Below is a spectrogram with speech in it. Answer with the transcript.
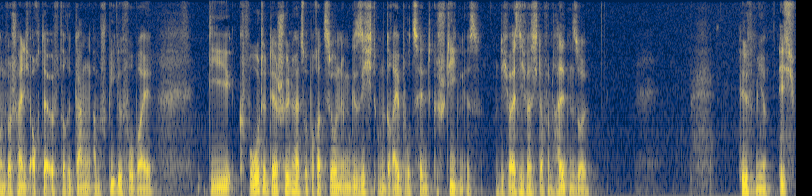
und wahrscheinlich auch der öftere Gang am Spiegel vorbei die Quote der Schönheitsoperationen im Gesicht um 3% gestiegen ist. Und ich weiß nicht, was ich davon halten soll. Hilf mir. Ich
